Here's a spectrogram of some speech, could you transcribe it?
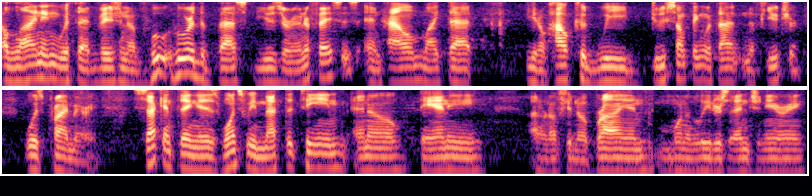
aligning with that vision of who, who are the best user interfaces and how might that, you know, how could we do something with that in the future was primary. Second thing is once we met the team, Enno, Danny, I don't know if you know Brian, one of the leaders of engineering,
